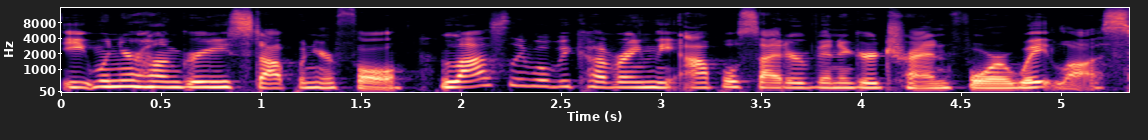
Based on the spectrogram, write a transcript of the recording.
eat when you're hungry, stop when you're full. Lastly, we'll be covering the apple cider vinegar trend for weight loss.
